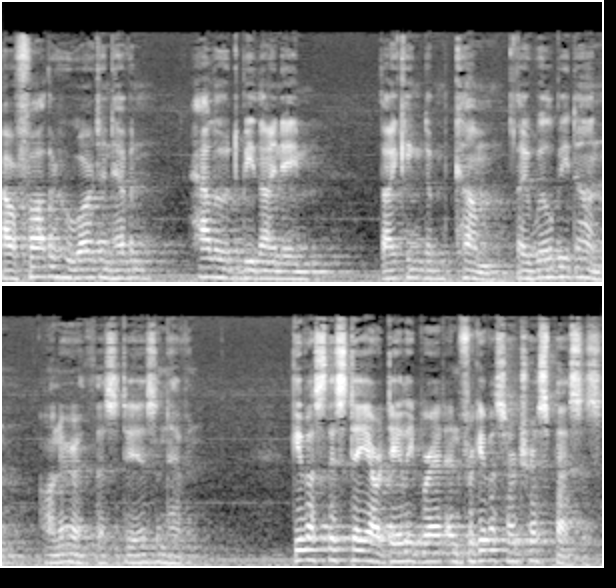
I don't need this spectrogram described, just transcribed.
Our Father who art in heaven, hallowed be thy name. Thy kingdom come, thy will be done, on earth as it is in heaven. Give us this day our daily bread, and forgive us our trespasses,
